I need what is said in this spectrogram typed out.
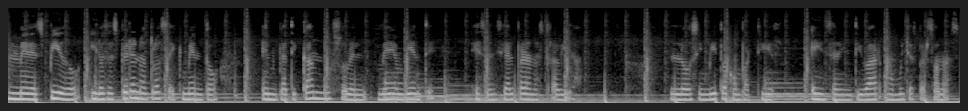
Me despido y los espero en otro segmento en platicando sobre el medio ambiente esencial para nuestra vida los invito a compartir e incentivar a muchas personas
